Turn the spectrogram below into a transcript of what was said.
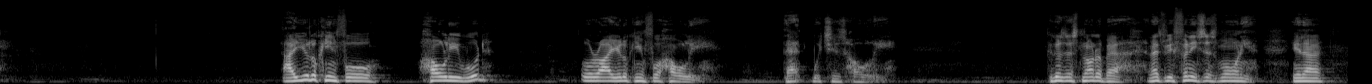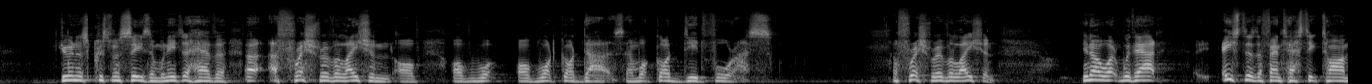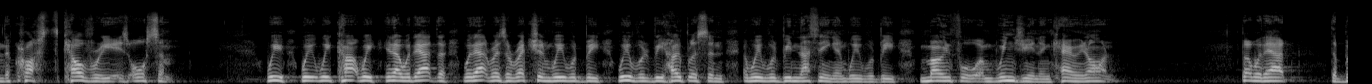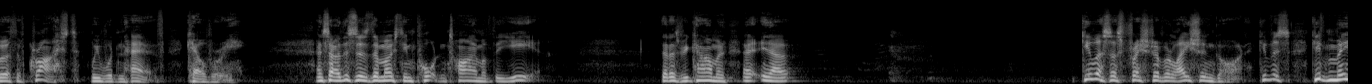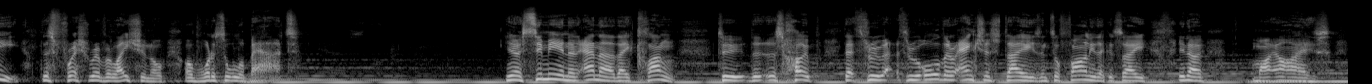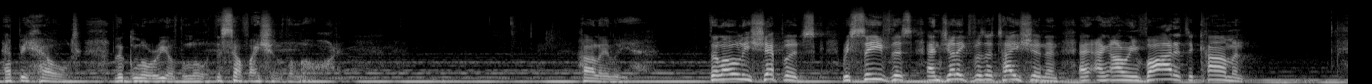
Are you looking for Hollywood or are you looking for holy? That which is holy. Because it's not about, and as we finish this morning, you know, during this Christmas season, we need to have a, a, a fresh revelation of, of, what, of what God does and what God did for us. A fresh revelation. You know what? Without Easter is a fantastic time. The cross, Calvary, is awesome. We, we, we can't, we, you know, without, the, without resurrection, we would be, we would be hopeless and, and we would be nothing and we would be moanful and whinging and carrying on. But without the birth of Christ, we wouldn't have Calvary. And so this is the most important time of the year that has become, uh, you know, give us this fresh revelation, God. Give us, give me this fresh revelation of, of what it's all about. You know, Simeon and Anna, they clung to this hope that through, through all their anxious days until finally they could say, you know, my eyes have beheld the glory of the Lord, the salvation of the Lord. Hallelujah. The lowly shepherds receive this angelic visitation and, and, and, are invited to come and,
